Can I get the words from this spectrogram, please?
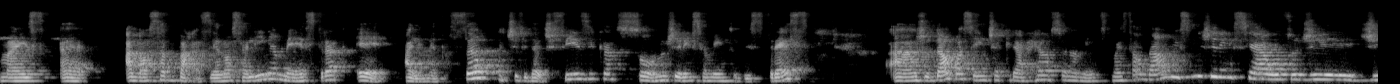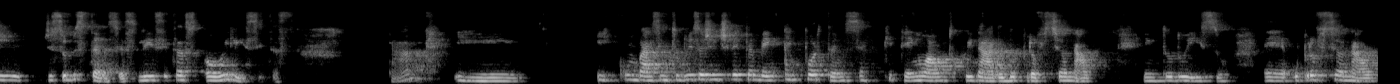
mas é, a nossa base, a nossa linha mestra é alimentação, atividade física, sono, gerenciamento do estresse a ajudar o paciente a criar relacionamentos mais saudáveis e gerenciar o uso de, de, de substâncias lícitas ou ilícitas. Tá? E, e com base em tudo isso, a gente vê também a importância que tem o autocuidado do profissional em tudo isso. É, o profissional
